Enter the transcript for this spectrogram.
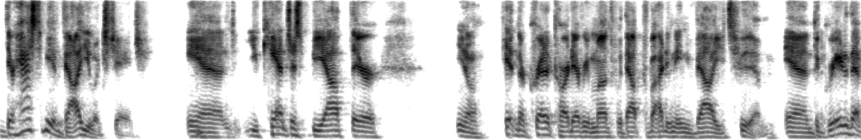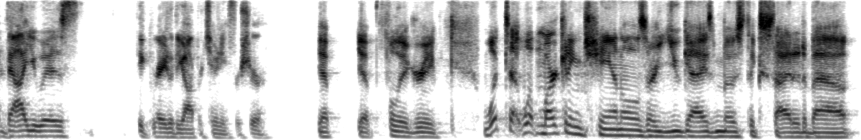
there has to be a value exchange. And you can't just be out there, you know, hitting their credit card every month without providing any value to them. And the greater that value is, the greater the opportunity for sure. Yep, yep, fully agree. What uh, what marketing channels are you guys most excited about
